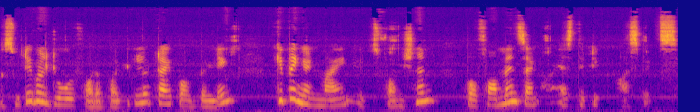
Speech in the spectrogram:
a suitable door for a particular type of building, keeping in mind its functional, performance and aesthetic aspects.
